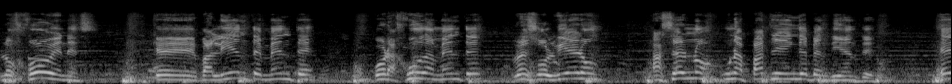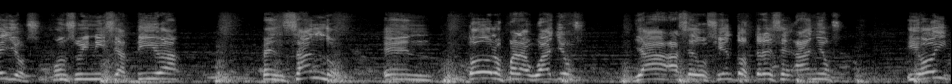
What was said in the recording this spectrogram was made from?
los jóvenes que valientemente, corajudamente, resolvieron hacernos una patria independiente. Ellos, con su iniciativa, pensando en todos los paraguayos, ya hace 213 años, y hoy,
